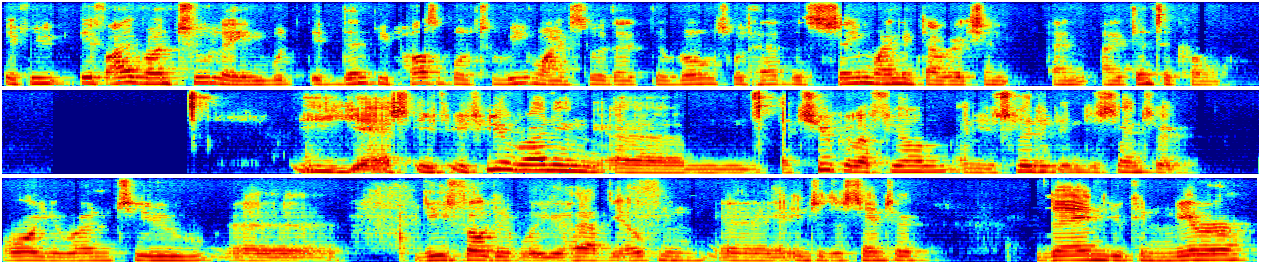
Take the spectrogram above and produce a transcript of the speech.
if we, if I run two lane, would it then be possible to rewind so that the rolls will have the same winding direction and identical? Yes, if, if you're running um, a tubular film and you slit it in the center, or you run two uh, V-folded where you have the opening uh, into the center, then you can mirror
